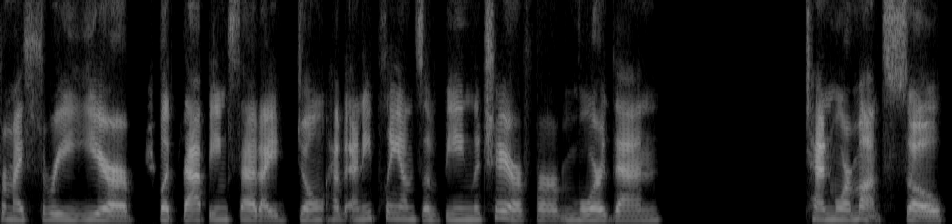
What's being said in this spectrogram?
for my three year, but that being said, I don't have any plans of being the chair for more than 10 more months. So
